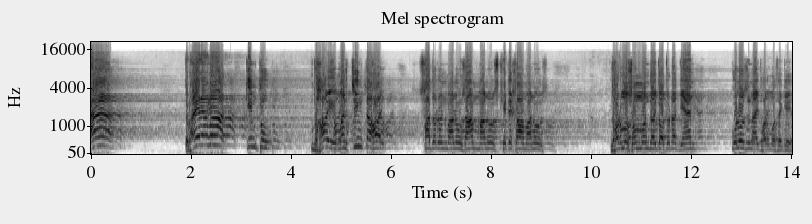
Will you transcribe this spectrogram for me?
হ্যাঁ। তো ভাইরা আমার, কিন্তু ভয় মানে চিন্তা হয় সাধারণ মানুষ, আম মানুষ, খেটে খাওয়া মানুষ। ধর্ম সম্বন্ধে হয়তো অতটা জ্ঞান ক্লোজ নাই ধর্ম থেকে।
